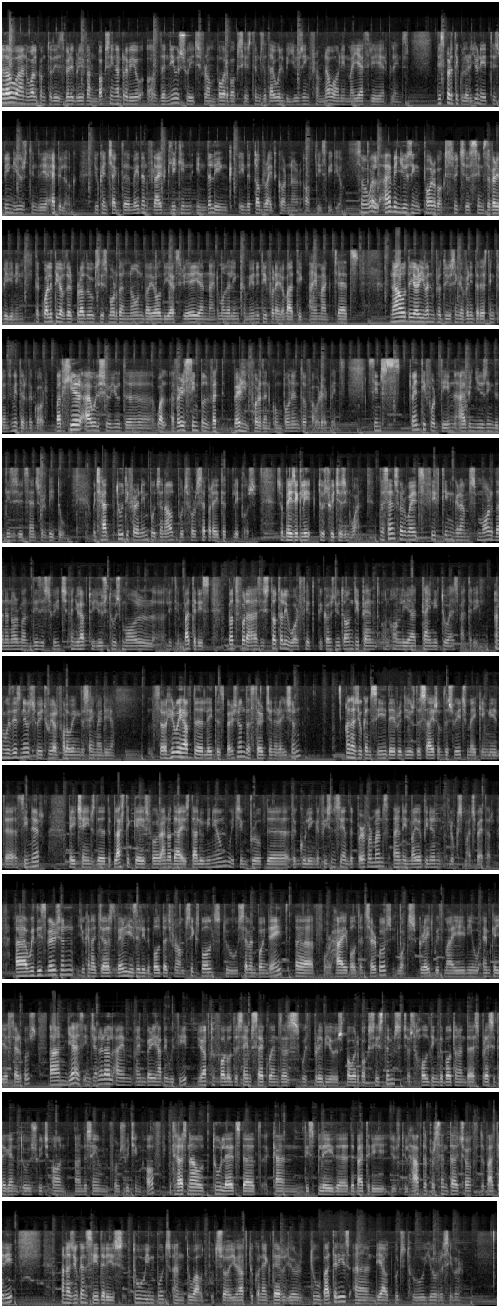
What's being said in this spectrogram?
Hello and welcome to this very brief unboxing and review of the new switch from Powerbox Systems that I will be using from now on in my F3A airplanes. This particular unit is being used in the epilogue. You can check the maiden flight clicking in the link in the top right corner of this video. So well, I've been using Powerbox switches since the very beginning. The quality of their products is more than known by all the F3A and aeromodeling community for aerobatic, IMAC jets, now they are even producing a very interesting transmitter, the core. But here I will show you the, well, a very simple but very important component of our airplanes. Since 2014 I've been using the Switch Sensor V2 which had two different inputs and outputs for separated LiPos so basically two switches in one. The sensor weighs 15 grams more than a normal DC switch and you have to use two small uh, lithium batteries but for us it's totally worth it because you don't depend on only a tiny 2S battery. And with this new switch we are following the same idea. So here we have the latest version, the third generation and as you can see they reduced the size of the switch making it uh, thinner. They changed the, the plastic case for anodized aluminum which improved the, the cooling efficiency and the performance and in my opinion it looks much better. Uh, with this version you can adjust very easily the voltage from 6 volts to 7.8 uh, for high voltage servos. It works great with my new MKS servos. And yes in general I'm, I'm very happy with it. You have to follow the same sequence as with previous Powerbox systems, just holding the button and then press it again to switch on and the same for switching off. It has now two LEDs that can display the, the battery you still have, the percentage of the battery. And as you can see there is two inputs and two outputs. So you have to connect there your two batteries and the outputs to your receiver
